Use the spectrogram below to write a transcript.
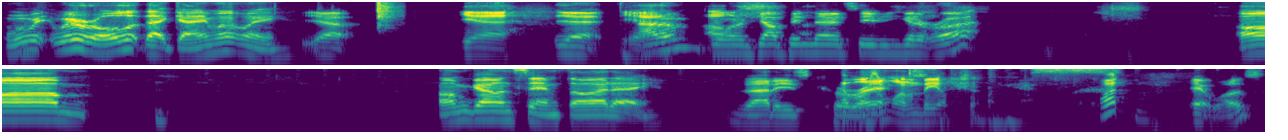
we, we were all at that game, weren't we? Yeah, Yeah. yeah. Yeah, Adam, do I you want to jump in there and see if you can get it right? Um, I'm going Sam Thaiday. That is That correct. wasn't one of the options. What? It was.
